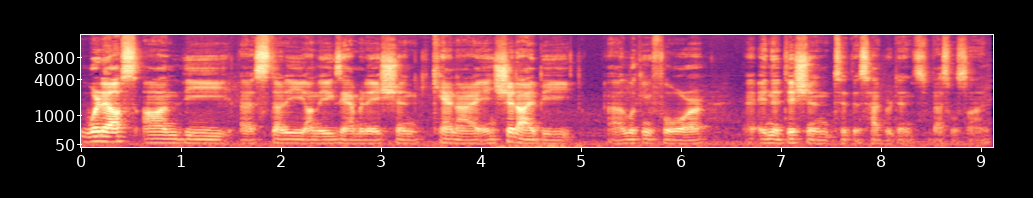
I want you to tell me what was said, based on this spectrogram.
What else on the uh, study, on the examination, can I and should I be uh, looking for in addition to this hyperdense vessel sign?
